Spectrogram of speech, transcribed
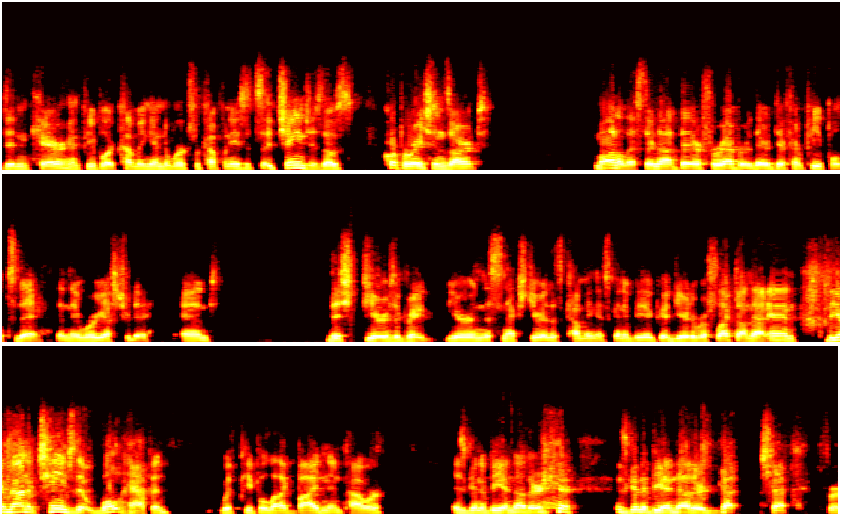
didn't care and people are coming in to work for companies it's, it changes. Those corporations aren't monoliths. They're not there forever. They're different people today than they were yesterday. And this year is a great year and this next year that's coming it's going to be a good year to reflect on that. And the amount of change that won't happen with people like biden in power is going to be another is going to be another gut check for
